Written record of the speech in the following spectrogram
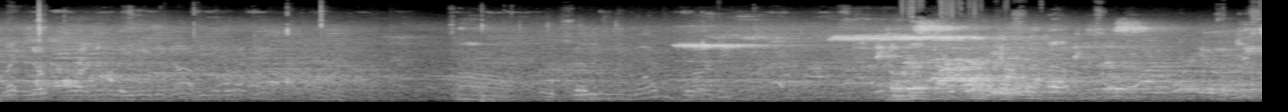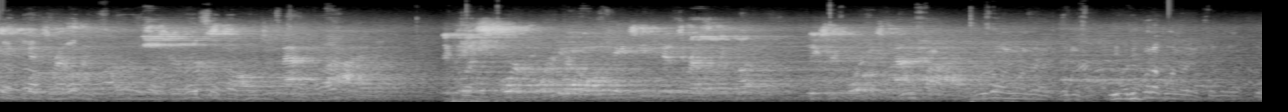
Let you know, before I remember that he did a good job. He made the right call. so So it's seven one for our team. Nicholas Arborio. step out, he Nicholas stepped out. Arborio. He stepped out Kids from wrestling. Red, or Senior the Red stepped out Club, from Red, Mat right? five. Nicholas Arborio, KT Kids Wrestling Club. Please five. We're going one red. We're just we, we put up one red. So gonna, yeah.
